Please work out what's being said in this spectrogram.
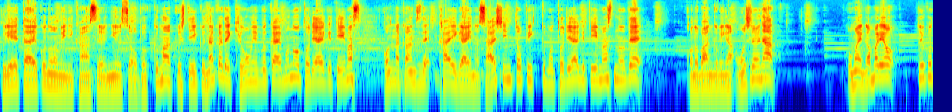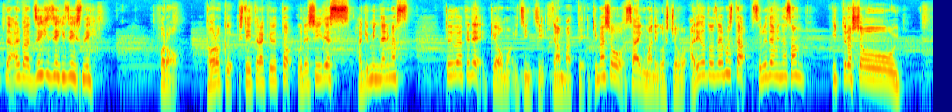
クリエイターエコノミーに関するニュースをブックマークしていく中で興味深いものを取り上げています。こんな感じで海外の最新トピックも取り上げていますので、この番組が面白いな、お前頑張れよということであれば、ぜひぜひぜひね、フォロー、登録していただけると嬉しいです。励みになります。というわけで、今日も一日頑張っていきましょう。最後までご視聴ありがとうございました。それでは皆さん、いってらっしゃい。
